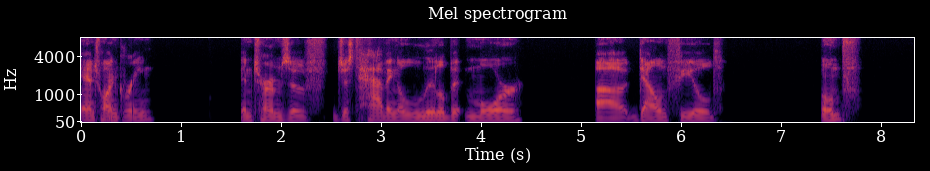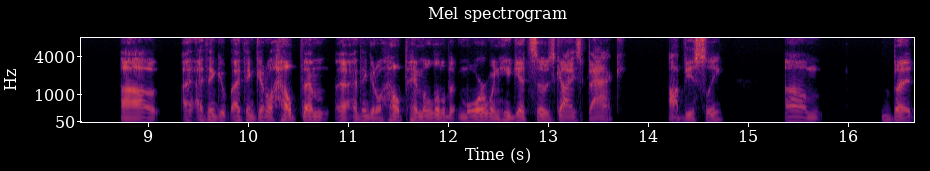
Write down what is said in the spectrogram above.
Antoine Green in terms of just having a little bit more uh, downfield oomph. Uh, I, I, think I think it'll help them. I think it'll help him a little bit more when he gets those guys back. Obviously, um, but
